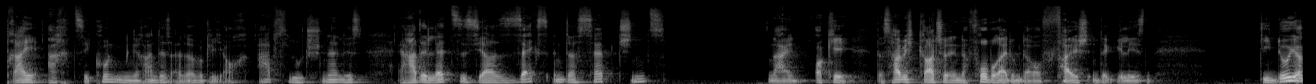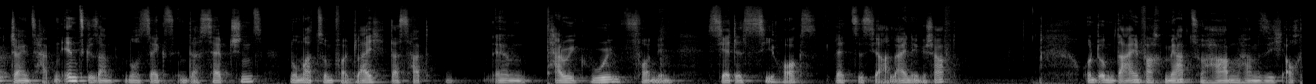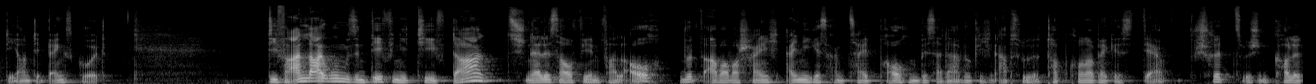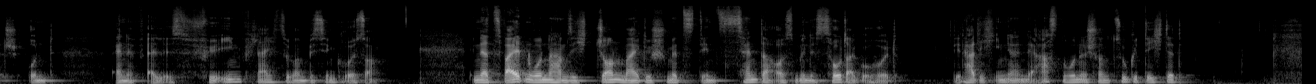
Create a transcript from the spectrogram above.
4,38 Sekunden gerannt ist, also wirklich auch absolut schnell ist. Er hatte letztes Jahr sechs Interceptions. Nein, okay, das habe ich gerade schon in der Vorbereitung darauf falsch gelesen. Die New York Giants hatten insgesamt nur sechs Interceptions. Nur mal zum Vergleich, das hat ähm, Tyreek Woolen von den Seattle Seahawks letztes Jahr alleine geschafft. Und um da einfach mehr zu haben, haben sie sich auch Deontay Banks geholt. Die Veranlagungen sind definitiv da. Schnell ist er auf jeden Fall auch, wird aber wahrscheinlich einiges an Zeit brauchen, bis er da wirklich ein absoluter Top-Cornerback ist. Der Schritt zwischen College und NFL ist für ihn vielleicht sogar ein bisschen größer. In der zweiten Runde haben sich John Michael Schmitz den Center aus Minnesota geholt. Den hatte ich Ihnen ja in der ersten Runde schon zugedichtet.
